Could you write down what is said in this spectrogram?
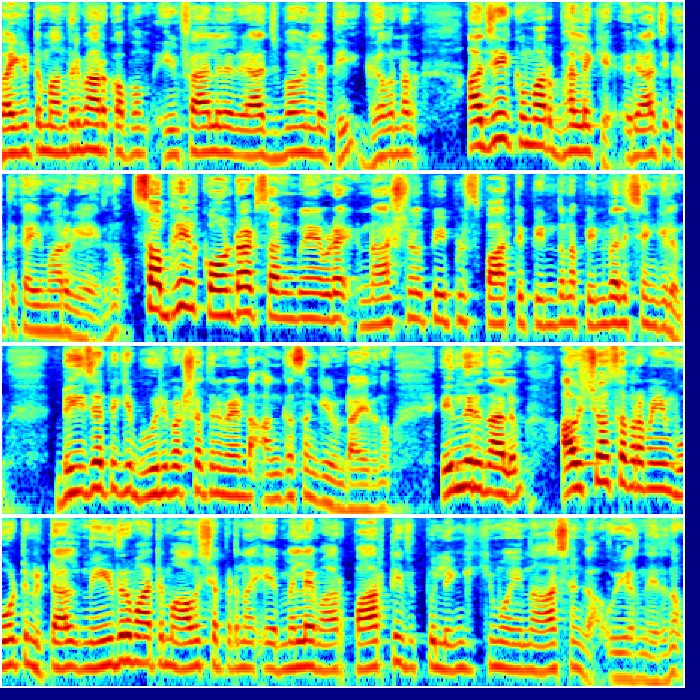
വൈകിട്ട് മന്ത്രിമാർക്കൊപ്പം ഇംഫാലിലെ രാജ്ഭവനിലെത്തി ഗവർണർ അജയ് കുമാർ ഭല്ലയ്ക്ക് രാജിക്കത്ത് കൈമാറുകയായിരുന്നു. സഭയിൽ കോൺട്രാക്ട് സംഘടനയുടെ നാഷണൽ പീപ്പിൾസ് പാർട്ടി പിന്തുണ പിൻവലിച്ചെങ്കിലും ബി ജെ പിക്ക് ഭൂരിപക്ഷത്തിന് വേണ്ട അംഗസംഖ്യയുണ്ടായിരുന്നു. എന്നിരുന്നാലും അവിശ്വാസ പ്രമേയം വോട്ടിനിട്ടാൽ നേതൃമാറ്റം ആവശ്യപ്പെടുന്ന എം എൽ എമാർ പാർട്ടി വിപ്പ് ലംഘിക്കുമോ എന്ന ആശങ്ക ഉയർന്നിരുന്നു.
